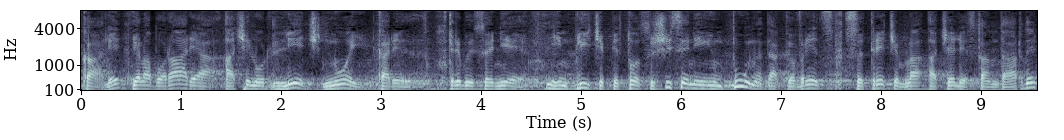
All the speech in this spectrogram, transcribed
cale, elaborarea acelor legi noi care trebuie să ne implice pe toți și să ne impună, dacă vreți, să trecem la acele standarde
